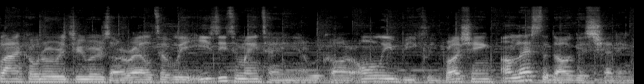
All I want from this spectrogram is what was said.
Flat-coated retrievers are relatively easy to maintain and require only weekly brushing unless the dog is shedding.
